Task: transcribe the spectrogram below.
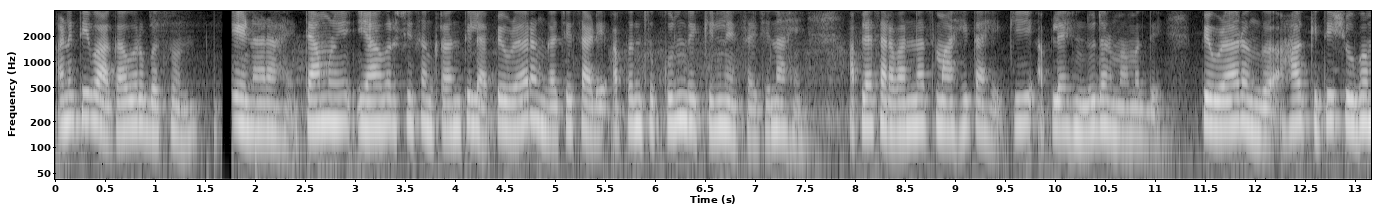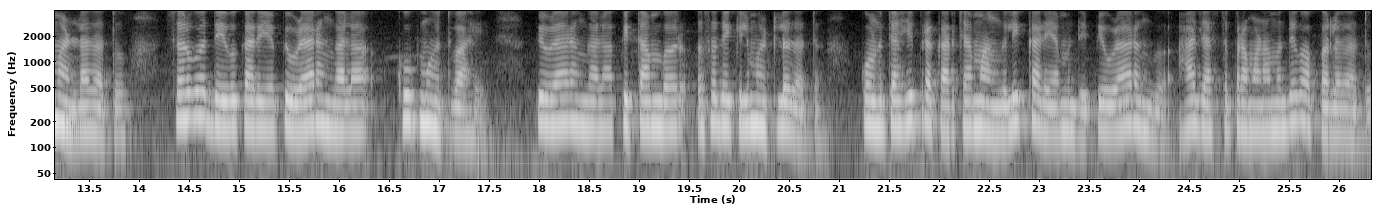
आणि ती वाघावर बसून येणार आहे. त्यामुळे यावर्षी संक्रांतीला पिवळ्या रंगाची साडी आपण चुकून देखील नेसायची नाही. आपल्या सर्वांनाच माहीत आहे की आपल्या हिंदू धर्मामध्ये पिवळा रंग हा किती शुभ मानला जातो. सर्व देवकार्य पिवळ्या रंगाला खूप महत्त्व आहे. पिवळ्या रंगाला पितांबर असं देखील म्हटलं जातं. कोणत्याही प्रकारच्या मांगलिक कार्यामध्ये पिवळा रंग हा जास्त प्रमाणामध्ये वापरला जातो.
